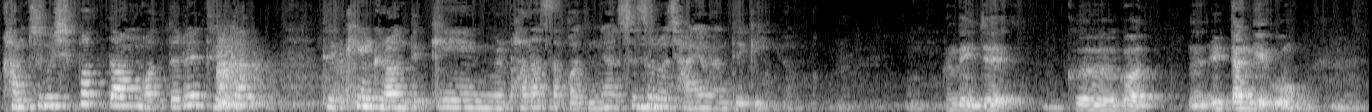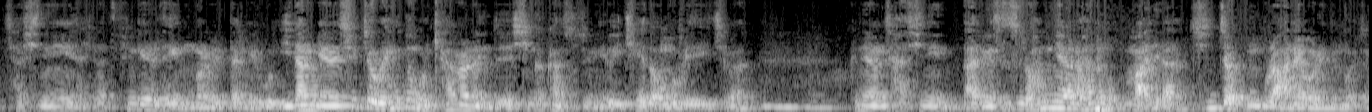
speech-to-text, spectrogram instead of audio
감추고 싶었던 것들을 들켜, 들킨 그런 느낌을 받았었거든요. 스스로 장애 만들기 이런 거. 근데 이제 그거는 1단계고 자신이 자신한테 핑계를 대는 건 1단계고 2단계는 실제로 행동 그렇게 하면은 이제 심각한 수준이에요. 이 책에도 언급이 되어 있지만 그냥 자신이 나중에 스스로 합리화를 하는 것뿐만 아니라 진짜 공부를 안 해버리는 거죠.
